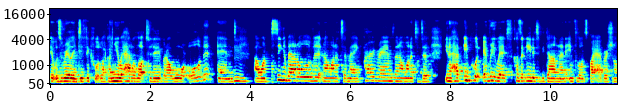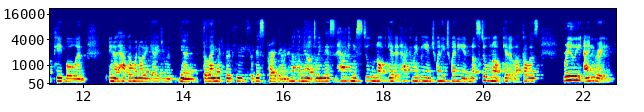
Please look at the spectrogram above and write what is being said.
it was really difficult. Like I knew I had a lot to do, but I wore all of it, and mm. I wanted to sing about all of it, and I wanted to make programs, and I wanted to do, you know, have input everywhere because it needed to be done and influenced by Aboriginal people, and you know, how come we're not engaging with, you know, the language group here for this program, and how come you're not doing this, and how can you still not get it? How can we be in 2020 and not still not get it? Like I was really angry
